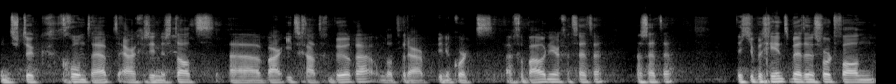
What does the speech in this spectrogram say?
een stuk grond hebt ergens in de stad uh, waar iets gaat gebeuren, omdat we daar binnenkort een gebouw neer gaan zetten, gaan zetten. Dat je begint met een soort van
